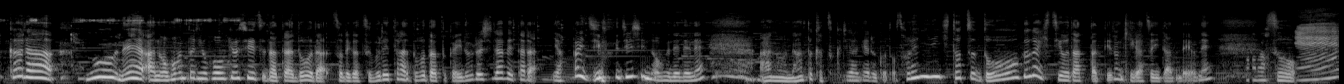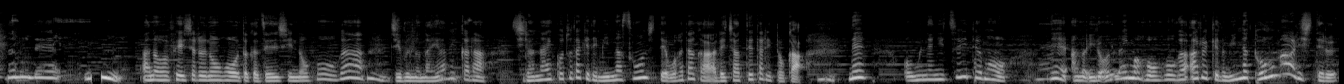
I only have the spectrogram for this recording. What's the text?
からもうねあの本当に包協手術だったらどうだそれが潰れたらどうだとかいろいろ調べたらやっぱり自分自身のお胸でねあのなんとか作り上げることそれに一つ道具が必要だったっていうのに気がついたんだよね。そうね。なので、うん、あのフェイシャルの方とか全身の方がうん。自分の悩みから知らないことだけでみんな損してお肌が荒れちゃってたりとか、ね。お胸についても、ね、あのいろんな今方法があるけどみんな遠回りしてる。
